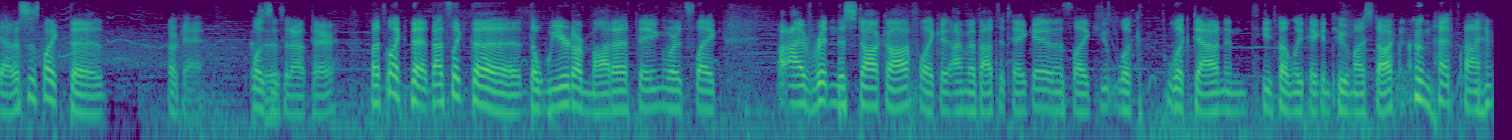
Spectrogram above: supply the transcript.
Yeah, this is like the okay. Closes it. it. out there. That's like the that's like the the weird armada thing where it's like I- I've written the stock off, like I'm about to take it, and it's like you look look down and he's suddenly taken two of my stock in that time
